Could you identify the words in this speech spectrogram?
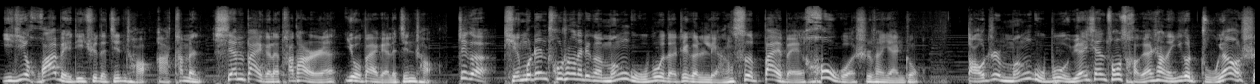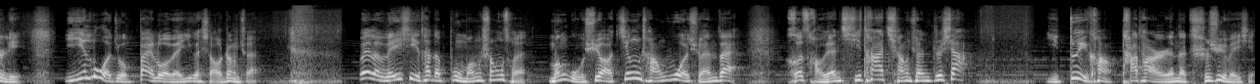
以及华北地区的金朝啊，他们先败给了塔塔尔人，又败给了金朝。这个铁木真出生的这个蒙古部的这个两次败北，后果十分严重，导致蒙古部原先从草原上的一个主要势力，一落就败落为一个小政权。为了维系他的部盟生存，蒙古需要经常斡旋在和草原其他强权之下，以对抗塔塔尔人的持续威胁。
